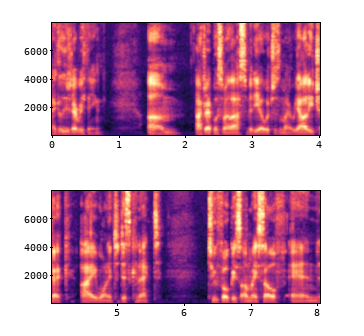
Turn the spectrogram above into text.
I deleted everything. Um, after I posted my last video, which was my reality check, I wanted to disconnect to focus on myself and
